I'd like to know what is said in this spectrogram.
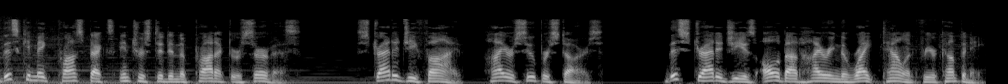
This can make prospects interested in the product or service. Strategy 5. Hire superstars. This strategy is all about hiring the right talent for your company.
